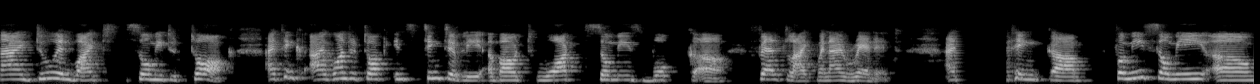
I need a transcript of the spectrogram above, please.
I do invite Somi to talk, I think I want to talk instinctively about what Somi's book uh, felt like when I read it. I think um, for me, Somi, uh,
